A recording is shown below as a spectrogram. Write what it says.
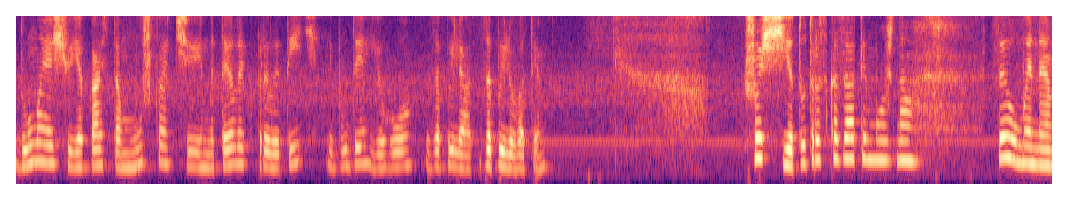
думає, що якась там мушка чи метелик прилетить і буде його запилювати. Що ще тут розказати можна? Це у мене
